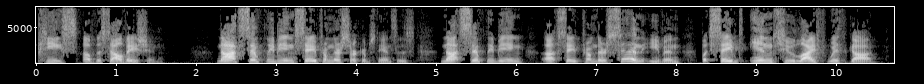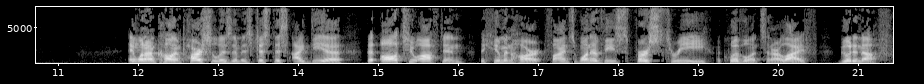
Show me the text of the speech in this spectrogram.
piece of the salvation. Not simply being saved from their circumstances, not simply being uh, saved from their sin, even, but saved into life with God. And what I'm calling partialism is just this idea that all too often the human heart finds one of these first three equivalents in our life good enough.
